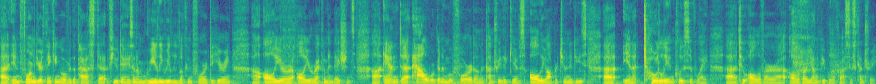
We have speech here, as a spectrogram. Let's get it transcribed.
uh, informed your thinking over the past uh, few days, and I'm really, really looking forward to hearing uh, all your all your recommendations and how we're going to move forward on a country that gives all the opportunities in a totally inclusive way to all of our all of our young people across this country.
